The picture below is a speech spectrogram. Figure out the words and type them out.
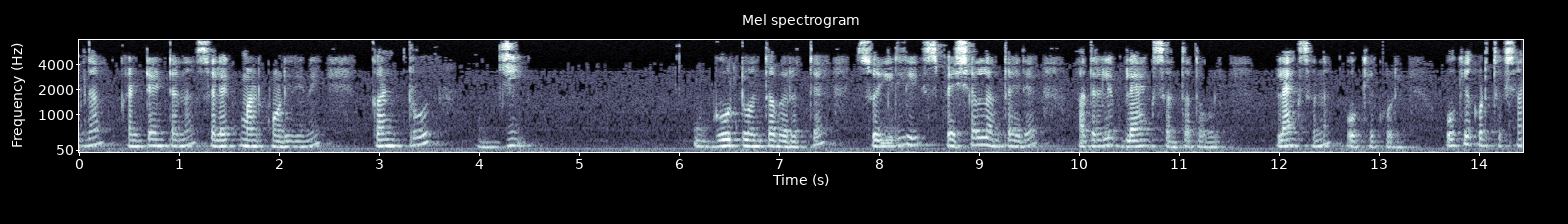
ಇದನ್ನ ಕಂಟೆಂಟನ್ನು ಸೆಲೆಕ್ಟ್ ಮಾಡ್ಕೊಂಡಿದ್ದೀನಿ. ಕಂಟ್ರೋಲ್ ಜಿ ಗೋ ಟು ಅಂತ ಬರುತ್ತೆ. ಸೊ ಇಲ್ಲಿ ಸ್ಪೆಷಲ್ ಅಂತ ಇದೆ. ಅದರಲ್ಲಿ ಬ್ಲ್ಯಾಂಕ್ಸ್ ಅಂತ ತಗೊಳ್ಳಿ. ಬ್ಲ್ಯಾಂಕ್ಸನ್ನು ಓಕೆ ಕೊಡಿ. ಓಕೆ ಕೊಟ್ಟ ತಕ್ಷಣ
